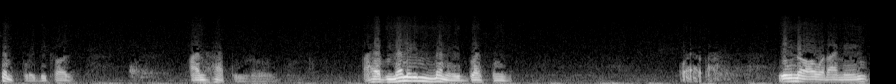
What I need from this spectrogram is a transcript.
simply because I'm happy, Rose. I have many, many blessings. Well, you know what I mean.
